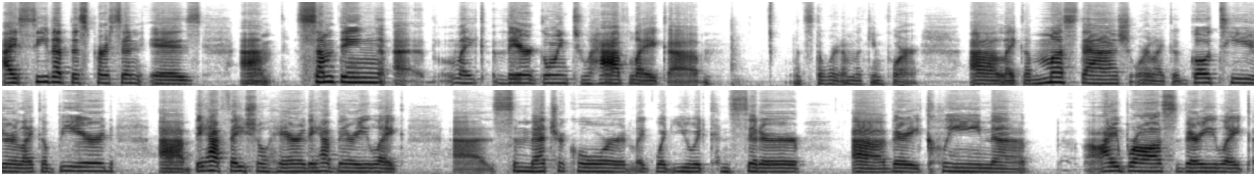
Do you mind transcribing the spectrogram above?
I see that this person is um, something uh, like they're going to have like, uh, what's the word I'm looking for? Uh, like a mustache or like a goatee or like a beard. Uh, they have facial hair. They have very like uh, symmetrical or like what you would consider uh, very clean uh, eyebrows, very like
